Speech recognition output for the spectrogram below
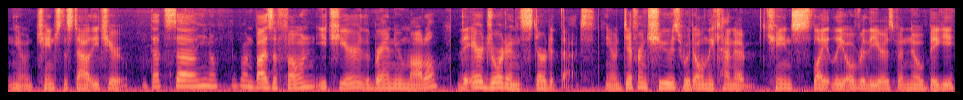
you know changed the style each year. That's uh, you know everyone buys a phone each year, the brand new model. The Air Jordans started that. You know, different shoes would only kind of change slightly over the years, but no biggie.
